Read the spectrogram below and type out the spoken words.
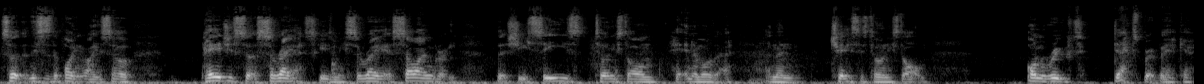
So this is the point, right? So Paige is so, Saraya, excuse me, Saraya is so angry that she sees Toni Storm hitting her mother and then chases Toni Storm. En route, Dex Britt Baker,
